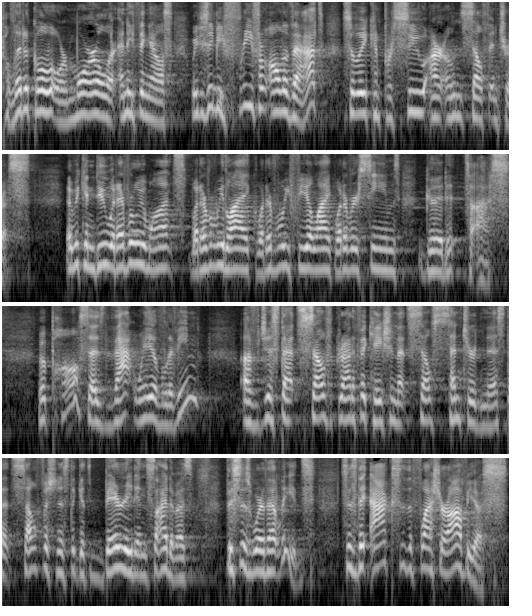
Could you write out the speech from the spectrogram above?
political or moral or anything else. We just need to be free from all of that so we can pursue our own self interests. That we can do whatever we want, whatever we like, whatever we feel like, whatever seems good to us. But Paul says that way of living of just that self gratification, that self centeredness, that selfishness that gets buried inside of us, this is where that leads. Says the acts of the flesh are obvious.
